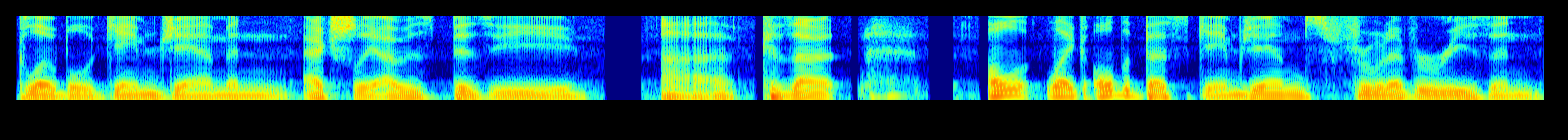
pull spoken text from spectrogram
Global Game Jam, and actually, I was busy because uh, all like all the best game jams for whatever reason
